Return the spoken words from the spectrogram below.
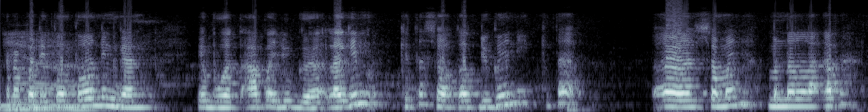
Kenapa Iya. ditontonin kan? Ya buat apa juga? Lagian kita shout out juga nih kita eh samanya menela apa?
